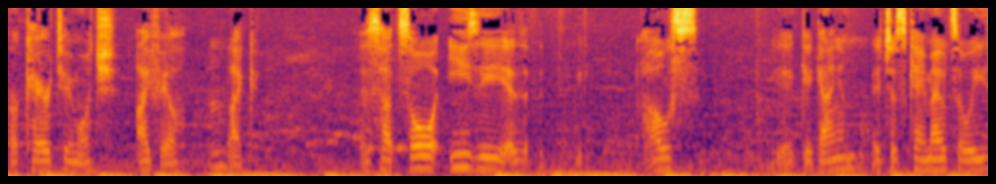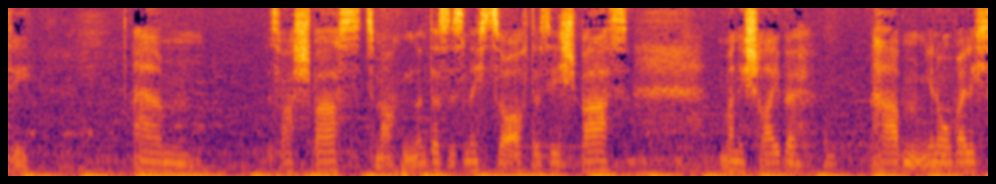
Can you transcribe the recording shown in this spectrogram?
or care too much, I feel. Like, es hat so easy äh, rausgegangen. It just came out so easy. Ähm, es war Spaß zu machen und das ist nicht so oft, dass ich Spaß, wenn ich schreibe, haben, you know, weil ich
